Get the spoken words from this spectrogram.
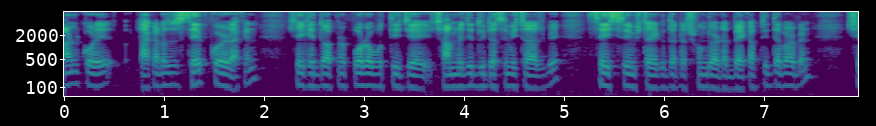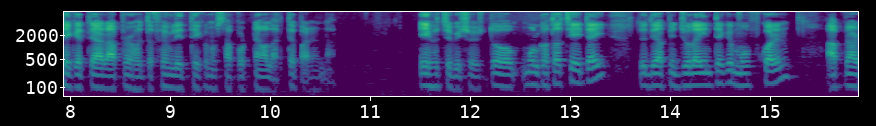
আর্ন করে টাকাটা যদি সেভ করে রাখেন সেই কিন্তু আপনার পরবর্তী যে সামনে যে দুইটা সেমিস্টার আসবে, সেই সেমিস্টারে কিন্তু একটা সুন্দর একটা ব্যাকআপ দিতে পারবেন। সেক্ষেত্রে আর আপনার হয়তো ফ্যামিলির থেকে কোনো সাপোর্ট নেওয়া লাগতে পারে না। এই হচ্ছে বিষয়। তো মূল কথা হচ্ছে এটাই, যদি আপনি জুলাই ইনটেকে মুভ করেন, আপনার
